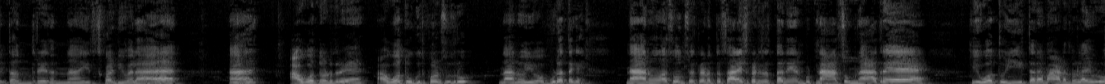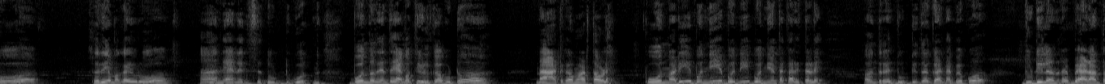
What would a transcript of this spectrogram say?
ಅಂತಂದರೆ ನನ್ನ ಇಸ್ಕೊಂಡಿವಲ್ಲ ಹಾಂ ಆವತ್ತು ನೋಡಿದ್ರೆ ಆವತ್ತು ಉಗಿದು ಕಳಿಸಿದ್ರು. ನಾನು ಇವಾಗ ಬಿಡತ್ತಾಗೆ. ನಾನು ಆ ಸೋಮ್ ಕಣಂತ ಸಾಲ ಇಸ್ಕೊಂಡಿರ್ತಾನೆ ಅಂದ್ಬಿಟ್ಟು ನಾನು ಸುಮ್ಮನೆ ಆದರೆ ಇವತ್ತು ಈ ಥರ ಮಾಡಿದ್ರಲ್ಲ ಇವರು? ಸರಿಯ ಮಗ ಇವರು ಹಾಂ ನೆನೆ ದಿವಸ ದುಡ್ಡು ಗೊತ್ತು ಬಂದದೆ ಅಂತ ಹೆಂಗೋ ತಿಳ್ಕೊಬಿಟ್ಟು ನಾಟಕ ಮಾಡ್ತಾವಳೆ. ಫೋನ್ ಮಾಡಿ, ಬನ್ನಿ ಬನ್ನಿ ಬನ್ನಿ ಅಂತ ಕರಿತಾಳೆ. ಅಂದರೆ ದುಡ್ಡಿದ್ದ ಗಂಡ ಬೇಕು ದುಡ್ಡಿಲ್ಲ ಅಂದರೆ ಬೇಡ ಅಂತ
